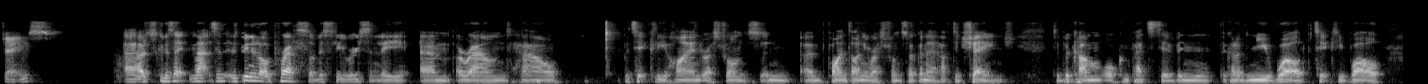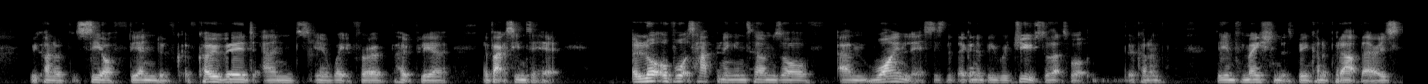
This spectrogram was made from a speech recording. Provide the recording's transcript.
James? Uh, I was just going to say, Matt, there's been a lot of press, obviously, recently um, around how particularly high-end restaurants and um, fine dining restaurants are going to have to change to become more competitive in the kind of the new world, particularly while we kind of see off the end of, of COVID and you know wait for a, hopefully a, a vaccine to hit. A lot of what's happening in terms of um, wine lists is that they're going to be reduced. So that's what the kind of the information that's being kind of put out there is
